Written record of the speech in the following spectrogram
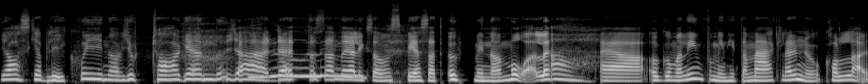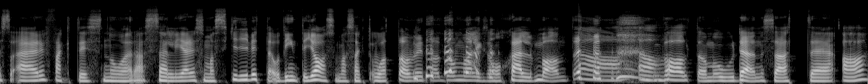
Jag ska bli queen av Hjorthagen och Gärdet. Och sen har jag liksom spesat upp mina mål. Ah. Eh, och går man in på min Hitta Mäklare nu och kollar så är det faktiskt några säljare som har skrivit det och det är inte jag som har sagt åt dem utan de har liksom självmant ja. valt de orden. Så att eh, ja,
